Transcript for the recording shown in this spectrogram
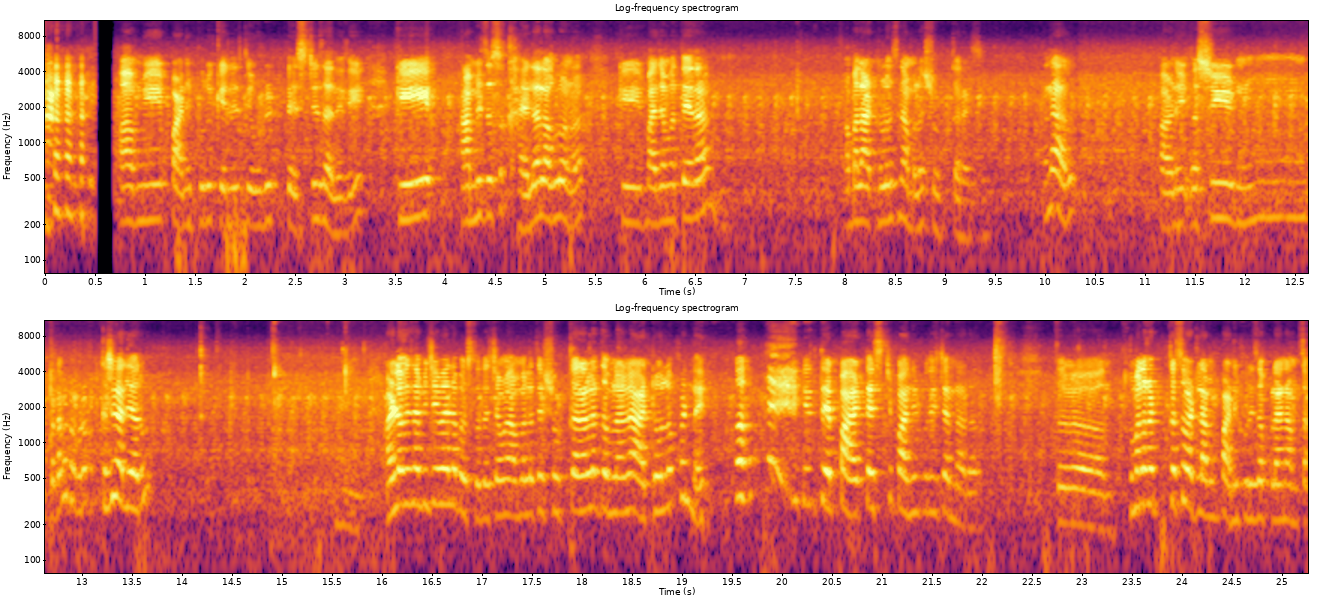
आम्ही पाणीपुरी केली तेवढी टेस्टी झालेली. की आम्ही जसं खायला लागलो ना की माझ्या मते ना आम्हाला आठवलंच नाही आम्हाला शूट करायचं. है ना अरू आणि अशी पटापट पटापट. कशी झाली अरू. आणि लगेच आम्ही जेवायला बसलो त्याच्यामुळे आम्हाला ते शूट करायला जमलं नाही आठवलं पण नाही. ते पा टेस्टी पाणीपुरीच्या नादात. तर तुम्हाला कसं वाटलं आम्ही पाणीपुरीचा प्लॅन आमचा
